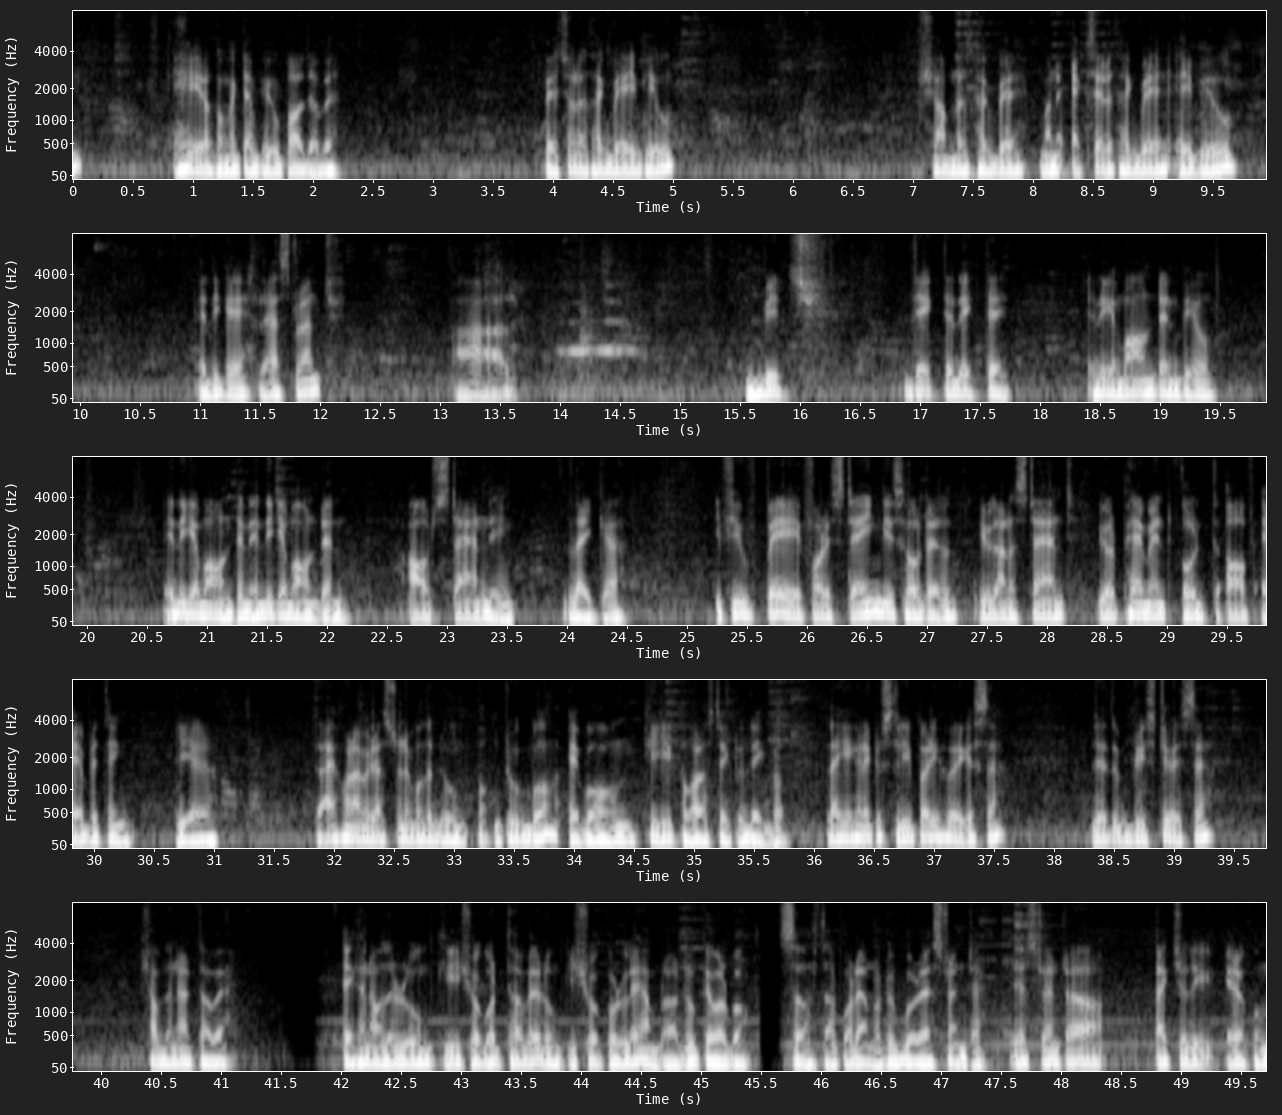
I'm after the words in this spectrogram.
এইরকম একটা ভিউ পাওয়া যাবে। পেছনে থাকবে এই ভিউ সামনে থাকবে মানে এক সাইডে থাকবে এই ভিউ এদিকে রেস্টুরেন্ট আর বিচ দেখতে দেখতে। এদিকে মাউন্টেন ভিউ এদিকে মাউন্টেন এদিকে mountain outstanding like if you pay for staying this hotel, you'll understand your payment worth of everything here. তো এখন আমি রেস্টুরেন্টের মধ্যে ঢুকবো ঢুকবো এবং কী কী খাবার আসছে একটু দেখব। লাইক এখানে একটু স্লিপারি হয়ে গেছে। যেহেতু বৃষ্টি হয়েছে, সাবধানে আসতে হবে। এখানে আমাদের রুম কি শো করতে হবে রুম কি শো করলে আমরা ঢুকতে পারব। সো তারপরে আমরা ঢুকবো রেস্টুরেন্টে রেস্টুরেন্টটা অ্যাকচুয়ালি এরকম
